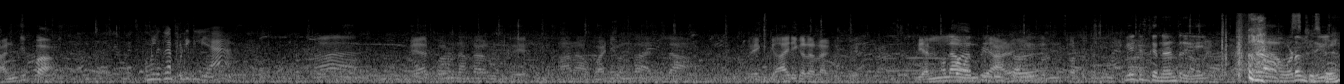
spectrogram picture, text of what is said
அருமையான பொருள் தான் கண்டிப்பா உங்களுக்குலாம் பிடிக்கலையா ஆ, ஏற்பாடு நல்லா இருக்குது ஆனால் வடிவம் தான் எல்லாம் ஒரே காரி கலராக இருக்குது இது எல்லாம் வந்து அழகுன்னு சொல்றதுக்கு கேட்டுக்க நன்றி ஆ, உடம்பு Excuse me. சரியில்லை.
